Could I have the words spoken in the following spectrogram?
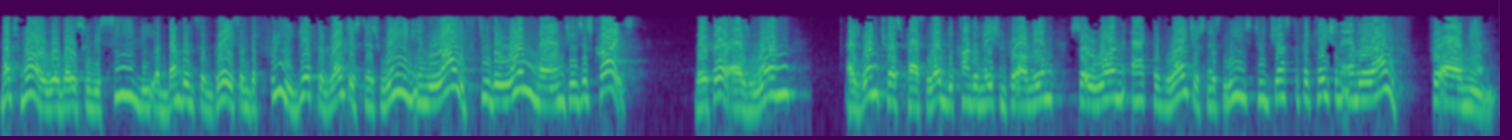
much more will those who receive the abundance of grace and the free gift of righteousness reign in life through the one man, Jesus Christ. Therefore, as one, as one trespass led to condemnation for all men, so one act of righteousness leads to justification and life for all men.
